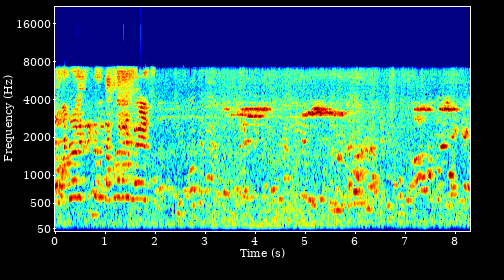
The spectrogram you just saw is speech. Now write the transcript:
मंडळा व्यतिरिक्त पण कापुराकडे बाहेर Thank you.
